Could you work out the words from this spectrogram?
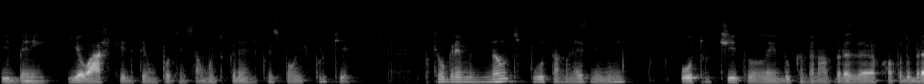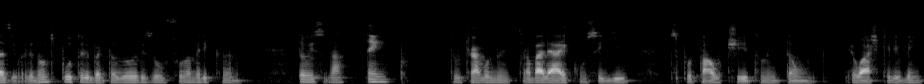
ir bem. E eu acho que ele tem um potencial muito grande, principalmente por quê? Porque o Grêmio não disputa mais nenhum outro título além do Campeonato Brasileiro e a Copa do Brasil. Ele não disputa Libertadores ou Sul-Americana. Então isso dá tempo para o Thiago Nunes trabalhar e conseguir disputar o título. Então eu acho que ele vem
